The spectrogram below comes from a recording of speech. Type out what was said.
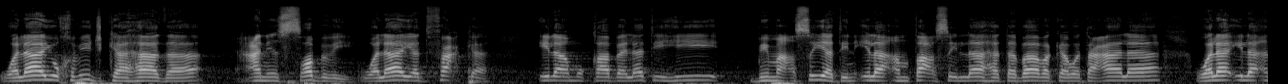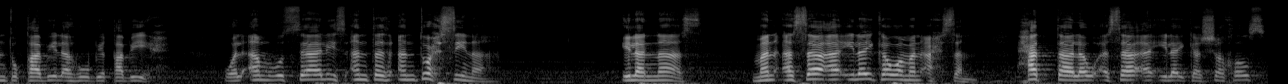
ولا يخرجك هذا عن الصبر ولا يدفعك إلى مقابلته بمعصية إلى أن تعصي الله تبارك وتعالى ولا إلى أن تقابله بقبيح. والأمر الثالث أن أن تحسن إلى الناس من أساء إليك ومن أحسن. حتى لو أساء إليك الشخص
